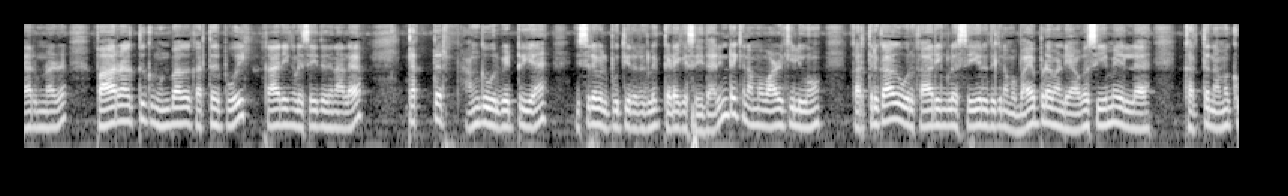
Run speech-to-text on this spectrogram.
யார் முன்னாடி? பாராக்குக்கு முன்பாக கர்த்தர் போய் காரியங்களை செய்ததுனால கர்த்தர் அங்கே ஒரு வெற்றியை இஸ்ரேவேல் புத்திரர்களுக்கு கிடைக்க செய்தார். இன்றைக்கு நம்ம வாழ்க்கையிலையும் கர்த்தருக்காக ஒரு காரியங்களை செய்கிறதுக்கு நம்ம பயப்பட வேண்டிய அவசியமே இல்லை. கர்த்தர் நமக்கு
